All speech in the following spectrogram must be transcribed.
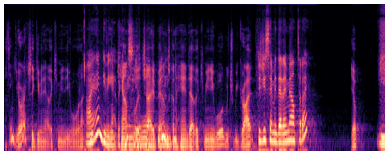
I think you're actually giving out the community award, aren't you? I am giving out the Councillor community Jay award. Councillor Jade Benham's Mm. going to hand out the community award, which would be great. Did you send me that email today? Yep. You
